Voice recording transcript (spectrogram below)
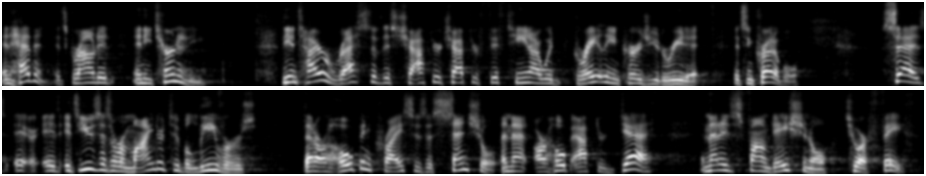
in heaven, it's grounded in eternity. The entire rest of this chapter, chapter 15, I would greatly encourage you to read it. It's incredible. Says it's used as a reminder to believers that our hope in Christ is essential and that our hope after death and that is foundational to our faith.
